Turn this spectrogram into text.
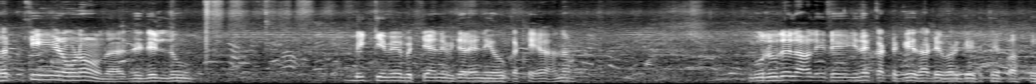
ਸੱਚੀ ਰੋਣਾ ਆਉਂਦਾ ਦਿਲ ਨੂੰ। ਵੀ ਕਿਵੇਂ ਬੱਚਿਆਂ ਨੇ ਵਿਚਾਰਿਆਂ ਨੇ ਉਹ ਕੱਟਿਆ, ਹਨਾ। ਗੁਰੂ ਦੇ ਲਾਲੇ ਤੇ ਜਿਹਨੇ ਕੱਟ ਕੇ ਸਾਡੇ ਵਰਗੇ ਕਿੱਥੇ ਪਾਪੀ।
